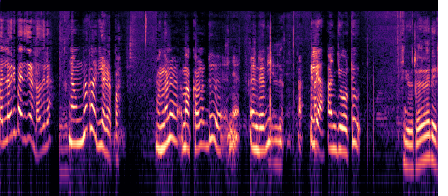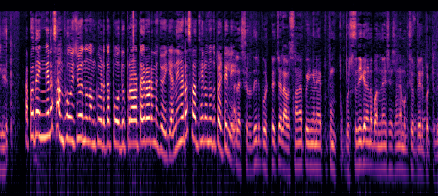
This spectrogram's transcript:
വല്ലവരും പരിചയമുണ്ടോ ഇതിൽ? ഞങ്ങൾക്ക് അറിയാലപ്പ ഞങ്ങൾ മക്കളത് എന്താ ഇല്ല. അഞ്ചു വോട്ട് ഇവരാരില്ല അപ്പൊ ഇത് എങ്ങനെ സംഭവിച്ചു എന്ന് നമുക്ക് ഇവിടുത്തെ പൊതുപ്രവർത്തകരോട് തന്നെ ചോദിക്കാം. നിങ്ങളുടെ ശ്രദ്ധയിലൊന്നും ഇത് പെട്ടില്ലേ? അല്ല ശ്രദ്ധയിൽ പെട്ടുവെച്ചാൽ അവസാനം ഇപ്പൊ ഇങ്ങനെ പ്രസിദ്ധീകരണം വന്നതിന് ശേഷം നമുക്ക് ശ്രദ്ധയിൽ പെട്ടത്.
